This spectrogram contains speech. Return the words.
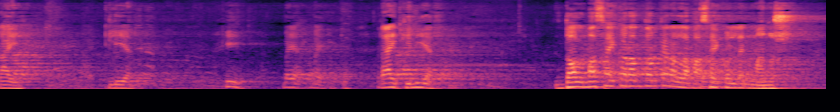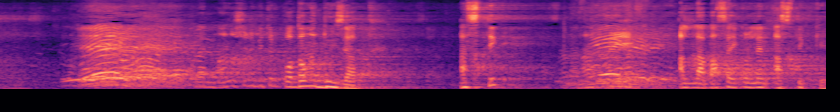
রাই ক্লিয়ার কি? ভাইয়া ভাই রাই ক্লিয়ার দল বাছাই করার দরকার, আল্লাহ বাছাই করলেন মানুষ। মানুষের ভিতর প্রথমে দুই জাত। আস্তিক? আল্লাহ বাছাই করলেন আস্তিককে।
